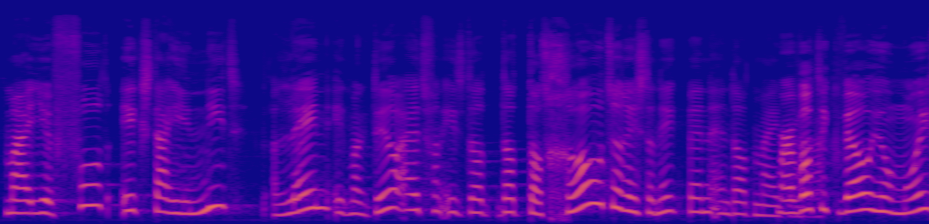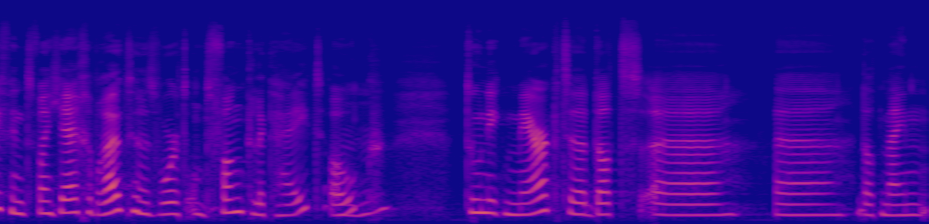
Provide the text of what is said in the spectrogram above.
Maar je voelt, ik sta hier niet alleen. Ik maak deel uit van iets dat, dat, dat groter is dan ik ben en dat mij maar wat ik wel heel mooi vind, want jij gebruikte het woord ontvankelijkheid ook. Mhm. Toen ik merkte dat, eh, eh, dat mijn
